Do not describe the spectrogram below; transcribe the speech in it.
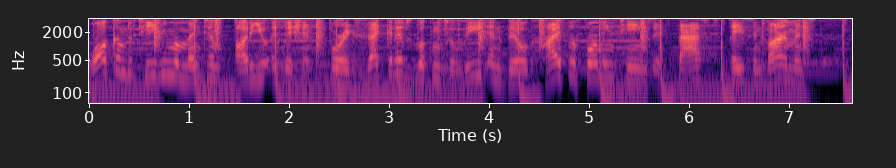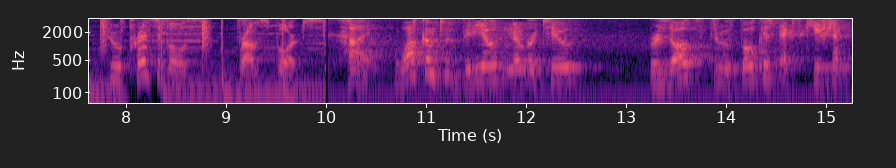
Welcome to TB Momentum Audio Edition for executives looking to lead and build high performing teams in fast paced environments through principles from sports. Hi, welcome to video number two Results through Focused Execution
